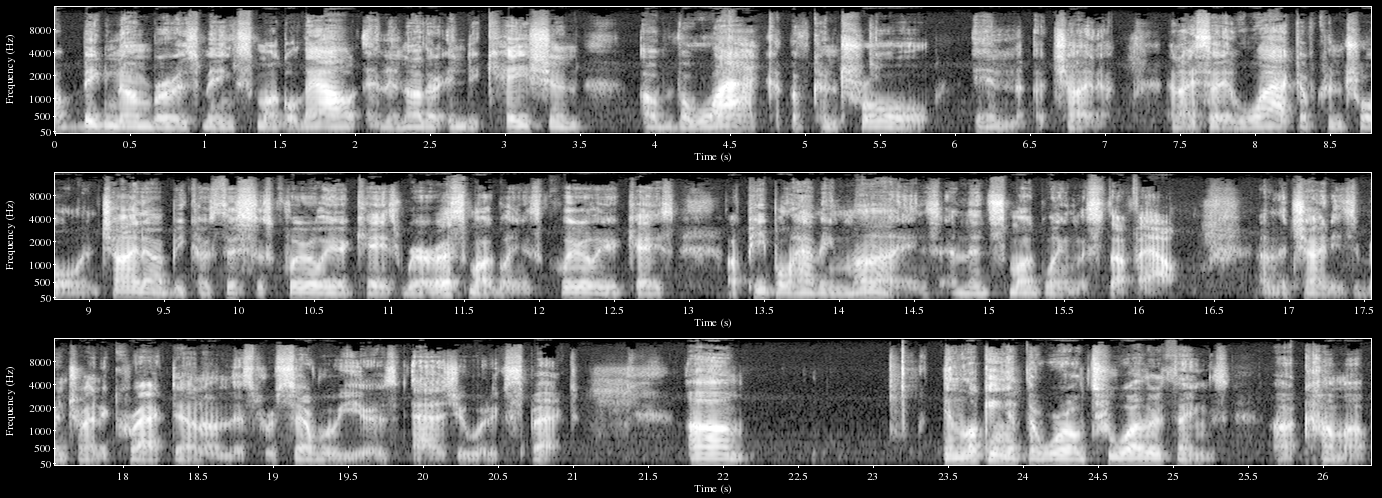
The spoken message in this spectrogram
a big number is being smuggled out and another indication of the lack of control in China. And I say lack of control in China because this is clearly a case, rare earth smuggling is clearly a case of people having mines and then smuggling the stuff out. And the Chinese have been trying to crack down on this for several years, as you would expect. Um, in looking at the world, two other things uh, come up.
